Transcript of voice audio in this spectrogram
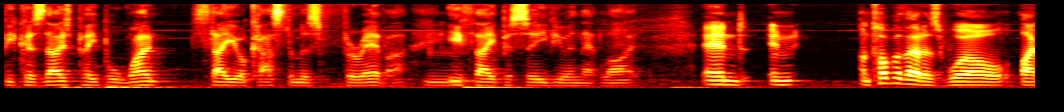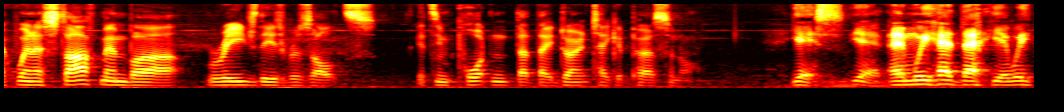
because those people won't stay your customers forever mm. if they perceive you in that light. And and on top of that as well, like when a staff member reads these results, it's important that they don't take it personal. Yes, yeah, and we had that. Yeah, we,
